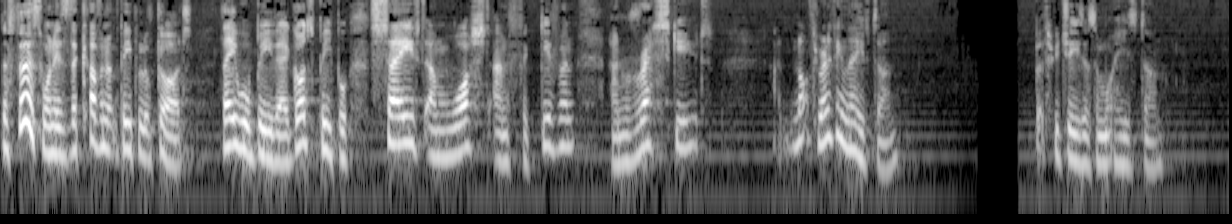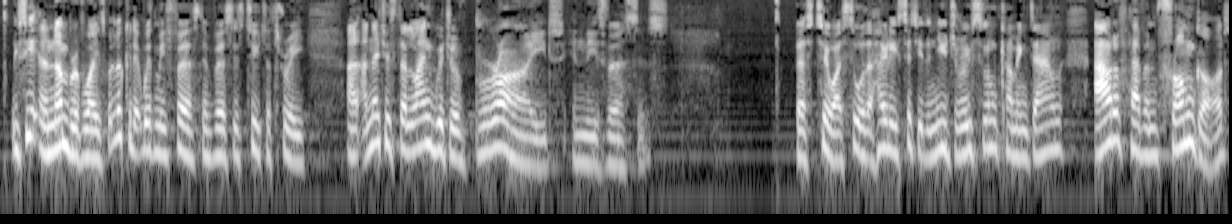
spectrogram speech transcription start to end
The first one is the covenant people of God. They will be there. God's people saved and washed and forgiven and rescued. Not through anything they've done, but through Jesus and what he's done. You see it in a number of ways, but look at it with me first in verses 2 to 3. And, notice the language of bride in these verses. Verse 2 I saw the holy city, the new Jerusalem, coming down out of heaven from God,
